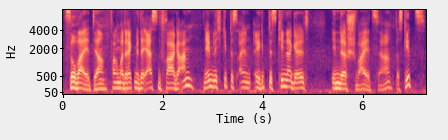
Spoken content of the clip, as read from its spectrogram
soweit. Ja. Fangen wir mal direkt mit der ersten Frage an, nämlich gibt es, ein, äh, gibt es Kindergeld in der Schweiz? Ja. Das gibt's.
